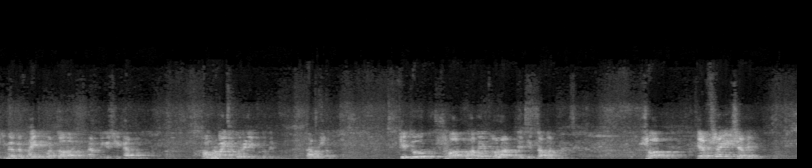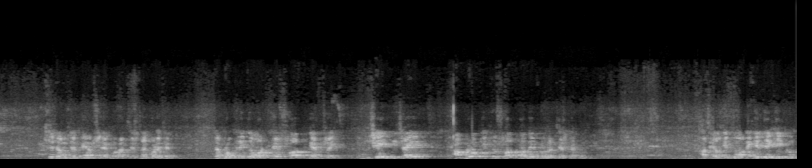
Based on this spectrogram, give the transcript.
কীভাবে ফাইট করতে হয় ওনার থেকে শেখানো কম্প্রোমাইজ করেনি কোনোদিন কারোর সাথে। কিন্তু সৎভাবে চলার যে চিন্তা ভাবনা সৎ ব্যবসায়ী হিসাবে যেটা আমাদের সাহেব করার চেষ্টা করেছেন, তা প্রকৃত অর্থে সৎ ব্যবসায়ী। সেই বিষয়ে আমরাও কিন্তু সৎভাবে করার চেষ্টা করি। আজকাল কিন্তু অনেকে দেখি খুব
